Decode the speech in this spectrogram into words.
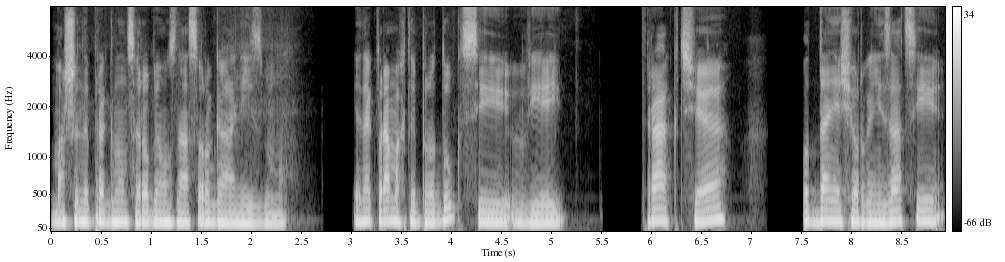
Maszyny pragnące robią z nas organizm. Jednak w ramach tej produkcji, w jej trakcie, poddanie się organizacji,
